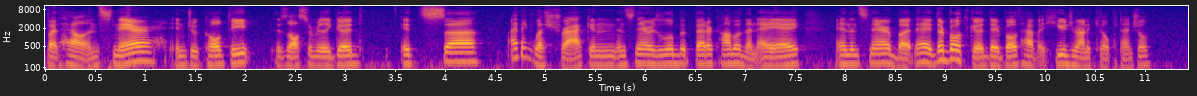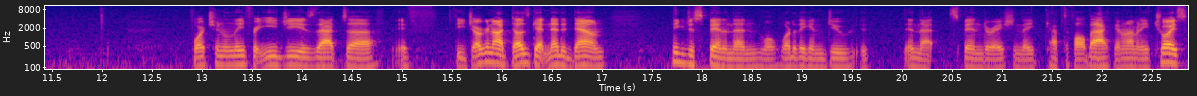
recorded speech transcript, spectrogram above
But hell, Ensnare into a Cold Feet is also really good. It's, uh, I think Leshrac and Ensnare is a little bit better combo than AA and Ensnare, but hey, they're both good. They both have a huge amount of kill potential. Fortunately for EG is that uh, if the Juggernaut does get netted down, he can just spin and then, well, what are they going to do in that spin duration? They have to fall back. They don't have any choice.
